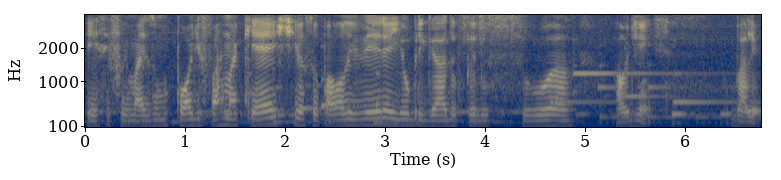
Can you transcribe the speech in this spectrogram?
Esse foi mais um Pod Farmacast. Eu sou Paulo Oliveira e obrigado pela sua audiência. Valeu.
